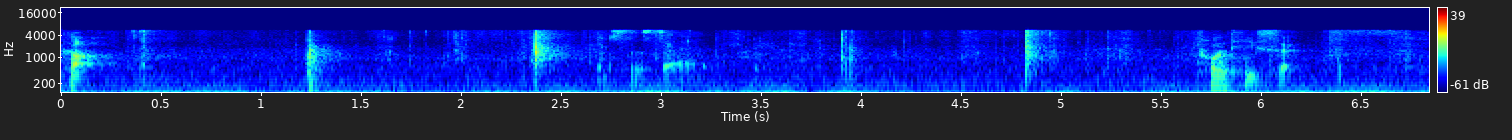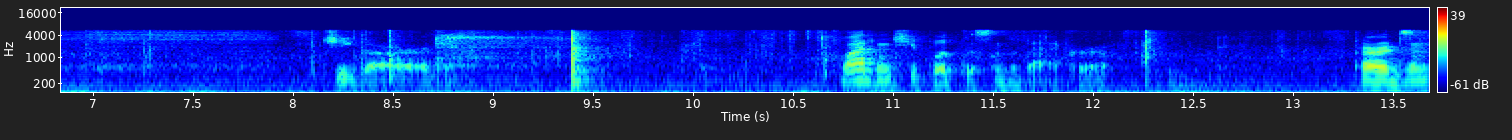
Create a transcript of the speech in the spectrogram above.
Call. What's this at? 26. G guard. Didn't you put this in the back row? Cards in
